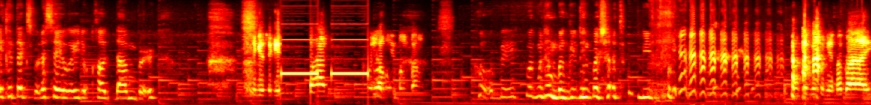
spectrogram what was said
ito-text ko na sa'yo ngayon yung account number. Sige, sige. Lahat. Wala akong ibang bank. Oo, Bi. Huwag mo nang banggitin masyado. Dito. Sige, sige. Bye-bye.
